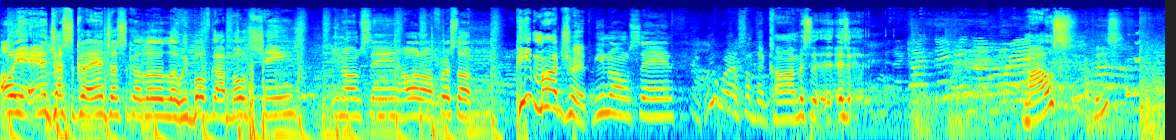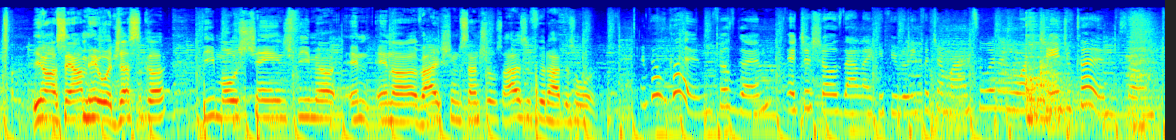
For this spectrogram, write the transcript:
Oh yeah, and Jessica, and Jessica. Look, look, we both got most changed. You know what I'm saying? Hold on. First off, Pete my drip. You know what I'm saying? We wearing something calm. It's a, it's a, Mouse, please. You know what I'm saying? I'm here with Jessica, the most changed female in in uh, Valley Stream Central. So how does it feel to have this award? It feels good. It feels good. It just shows that like if you really put your mind to it and you want to change, you could. So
